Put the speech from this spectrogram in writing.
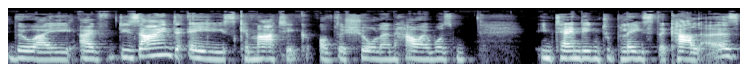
Though I, I've designed a schematic of the shawl and how I was intending to place the colors,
